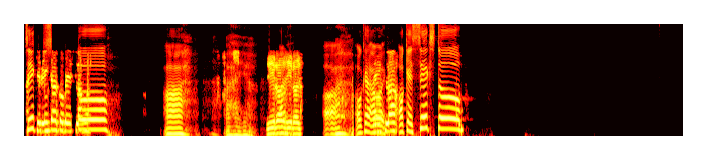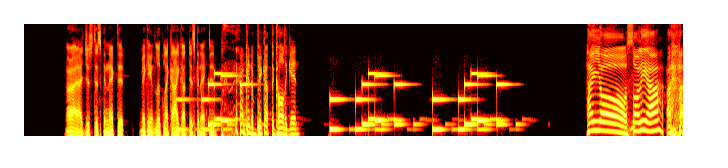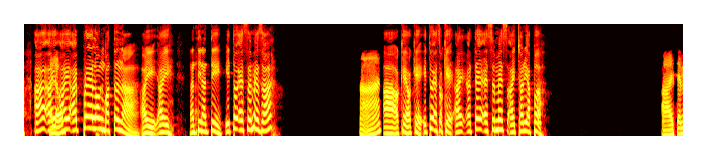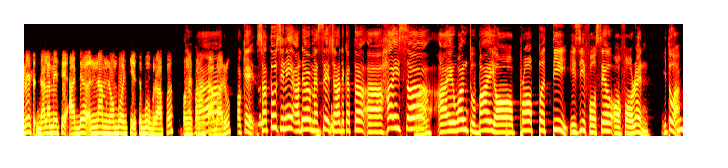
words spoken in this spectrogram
Six, Kirimkan kau bagi selamat. ah, ay, 00 ah, okay, Thanks alright. okay, six two. All right, I just disconnected, making it look like I got disconnected. I'm gonna pick up the call again. Hayo, sorry ah. I I Hello? I I press long button ah. I I nanti nanti. Itu SMS ah. Ah, Ah, okay, okay. Itu S okay. I, I think SMS I cari apa? Ah, SMS dalam message ada 6 nombor Encik sebut berapa pengesahan kad baru. Okay, satu sini ada message ah. Dia kata, uh, Hi sir, I want to buy your property. Is it for sale or for rent? Itu ah.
